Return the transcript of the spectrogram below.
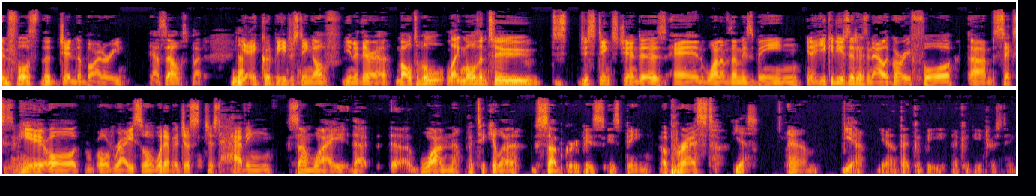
enforce the gender binary ourselves, but No. yeah, it could be interesting of, you know, there are multiple, like more than two dis- distinct genders and one of them is being, you know, you could use it as an allegory for, um, sexism here or, or race or whatever, just, just having some way that, uh, one particular subgroup is, is being oppressed. yes. Um, yeah, yeah, that could be, that could be interesting.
